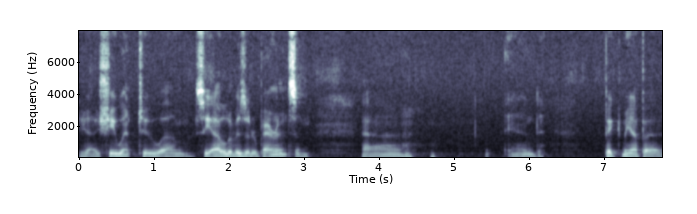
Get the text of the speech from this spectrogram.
Yeah, she went to um, Seattle to visit her parents, and uh, and picked me up a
